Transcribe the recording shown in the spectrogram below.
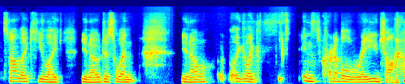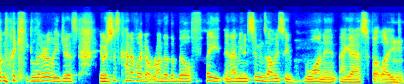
It's not like he like you know just went, you know, like like incredible rage on him. Like he literally just it was just kind of like a run of the mill fight. And I mean Simmonds obviously won it, I guess, but like Mm.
